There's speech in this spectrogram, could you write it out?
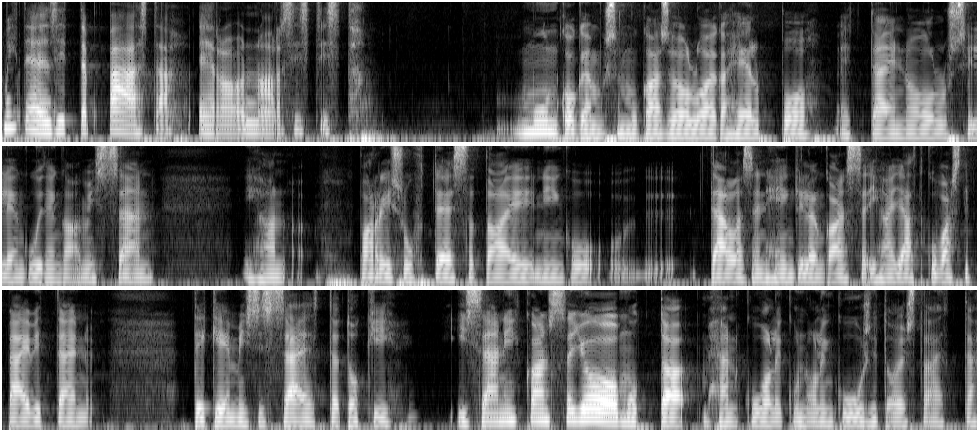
Miten sitten päästä eroon narsistista? Mun kokemuksen mukaan se on ollut aika helppoa, että en ole ollut silleen kuitenkaan missään ihan parisuhteessa tai niin kuin tällaisen henkilön kanssa ihan jatkuvasti päivittäin tekemisissä, että toki isäni kanssa joo, mutta hän kuoli kun olin 16, että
